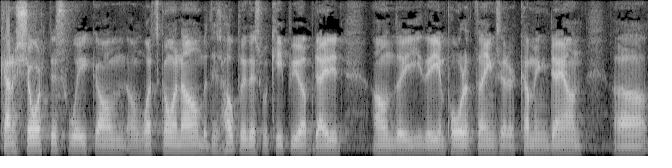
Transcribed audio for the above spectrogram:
kind of short this week on, on what's going on, but this, hopefully this will keep you updated on the, the important things that are coming down uh,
